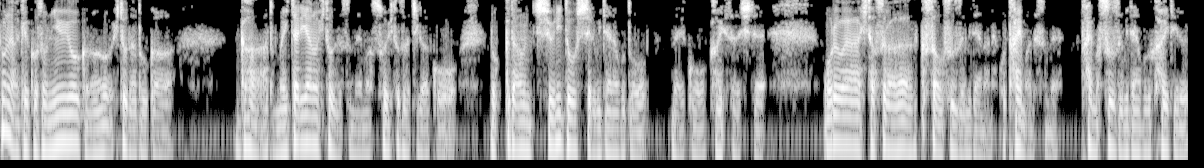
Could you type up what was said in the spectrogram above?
去年は結構そのニューヨークの人だとかが、あとまあイタリアの人ですね、まあそういう人たちがこう、ロックダウン中にどうしてるみたいなことをね、こう書いてたりして、俺はひたすら草を吸うぜみたいなね、これ大麻ですね。大麻吸うぜみたいなことを書いてる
